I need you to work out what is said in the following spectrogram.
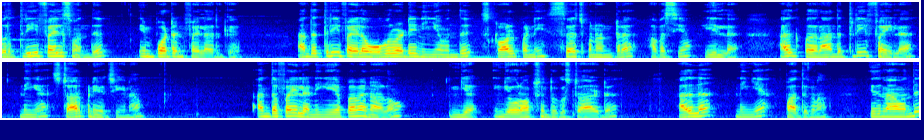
ஒரு த்ரீ ஃபைல்ஸ் வந்து இம்பார்ட்டண்ட் ஃபைலாக இருக்குது அந்த த்ரீ ஃபைலை ஒவ்வொரு வாட்டியும் நீங்கள் வந்து ஸ்க்ரால் பண்ணி சர்ச் பண்ணணுன்ற அவசியம் இல்லை. அதுக்கு பதிலாக அந்த த்ரீ ஃபைலை நீங்கள் ஸ்டார் பண்ணி வச்சிங்கன்னா அந்த ஃபைலை நீங்கள் எப்போ வேணாலும் இங்கே இங்கே ஒரு ஆப்ஷன் இருக்கும் ஸ்டார்டு அதில் நீங்கள் பார்த்துக்கலாம் இது நான் வந்து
